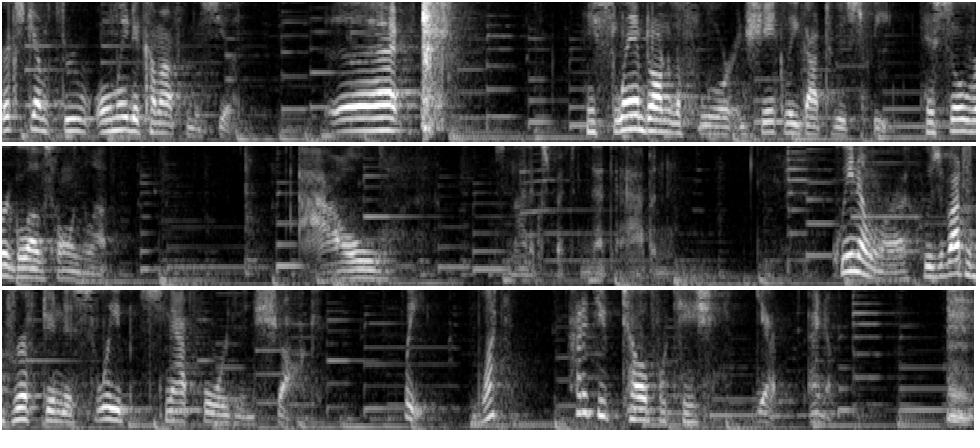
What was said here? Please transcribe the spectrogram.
Rix jumped through only to come out from the ceiling. Uh, he slammed onto the floor and shakily got to his feet, his silver gloves holding him up. Ow. Was not expecting that to happen. Queen Amara, who was about to drift into sleep, snapped forward in shock. Wait, what? How did you teleportation? Yeah, I know.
